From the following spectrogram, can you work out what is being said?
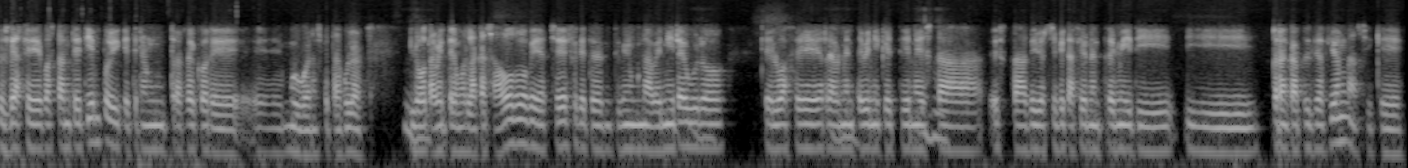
desde hace bastante tiempo y que tienen un track record eh, muy bueno, espectacular. Luego también tenemos la Casa Odo, BHF, que tiene un Avenir Euro que lo hace realmente bien y que tiene esta, esta diversificación entre MIT y, gran capitalización, así que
